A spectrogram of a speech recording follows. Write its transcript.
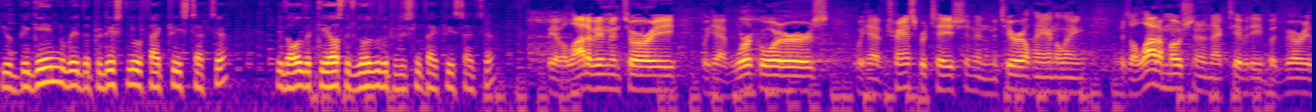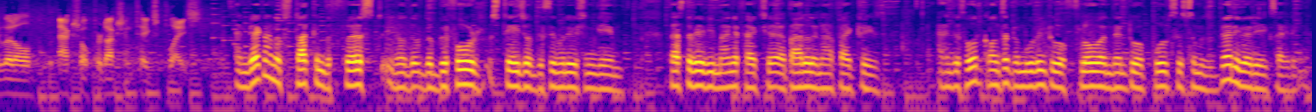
You begin with the traditional factory structure, with all the chaos which goes with the traditional factory structure. We have a lot of inventory, we have work orders, we have transportation and material handling. There's a lot of motion and activity, but very little actual production takes place. And we're kind of stuck in the first, you know, the, the before stage of the simulation game. That's the way we manufacture apparel in our factories. And this whole concept of moving to a flow and then to a pull system is very, very exciting.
